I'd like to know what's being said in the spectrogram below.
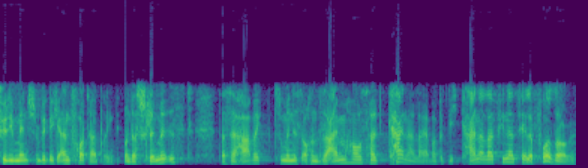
für die Menschen wirklich einen Vorteil bringt. Und das Schlimme ist, dass Herr Habeck zumindest auch in seinem Haushalt keinerlei, aber wirklich keinerlei finanzielle Vorsorge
